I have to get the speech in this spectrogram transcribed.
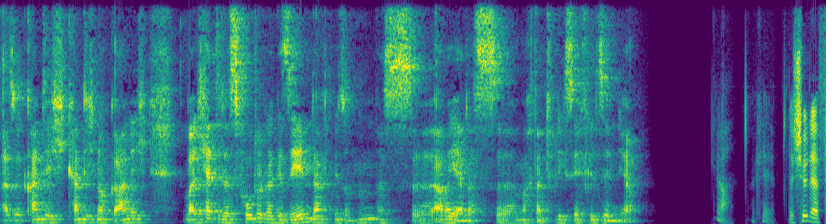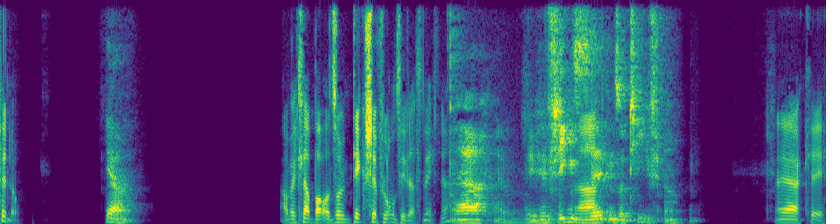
Also kannte ich, kannte ich noch gar nicht, weil ich hatte das Foto da gesehen, dachte mir so, hm, das, äh, aber ja, das äh, macht natürlich sehr viel Sinn, ja. Okay. Eine schöne Erfindung. Ja. Aber ich glaube, bei unserem Dickschiff lohnt sich das nicht, ne? Ja, wir fliegen ah. selten so tief, ne? Ja, okay.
